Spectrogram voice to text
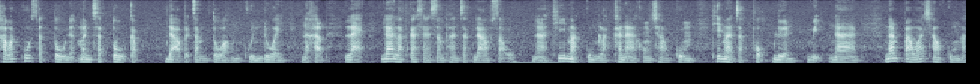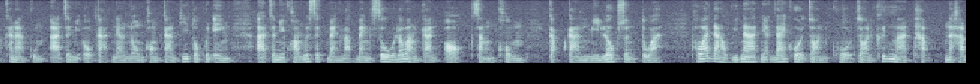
คำว่าคู่ศัตรูเนี่ยมันศัตรูกับ ดาวประจำตัวของคุณด้วยนะครับ และได้รับกระแสสัมพันธ์จากดาวเสาร์นะที่มากลุ่มลัคนาของชาวกลุ่มที่มาจากภพเรือนวินาศนั่นแปลว่าชาวกลุ่มลัคนากลุ่มอาจจะมีโอกาสแนวโน้มของการที่ตัวคุณเอง อาจจะมีความรู้สึกแบ่งรับแบ่งสู้ ระหว่างการออกสังคม กับการมีโลกส่วนตัว เพราะว่าดาววินาศเนี่ยได้โคจรโคจรขึ้นมาทับนะครับ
